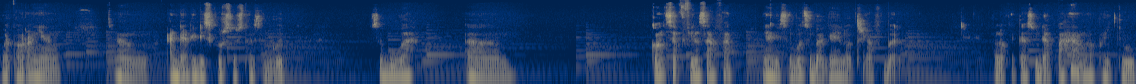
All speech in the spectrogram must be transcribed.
buat orang yang um, ada di diskursus tersebut sebuah um, konsep filsafat yang disebut sebagai lottery of birth. Kalau kita sudah paham apa itu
